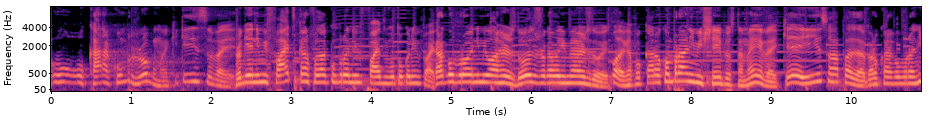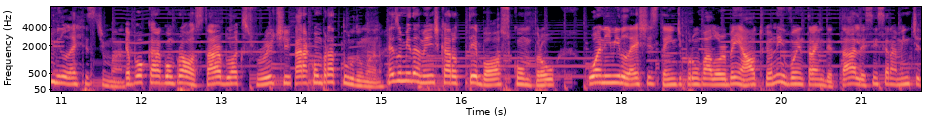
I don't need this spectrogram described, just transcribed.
o, o cara compra o jogo, mano. Que que é isso, velho? Joguei Anime Fight, o cara foi lá comprou Anime Fight e voltou com Anime Fight. O cara comprou Anime Warriors 2, eu jogava Anime Warriors 2. Pô, daqui a pouco o cara comprar Anime Champions também, velho. Que isso, rapaziada. Agora o cara comprou Anime Leste, mano. Daqui a pouco o cara comprou All Star, Block Fruit. O cara compra tudo, mano. Resumidamente, cara, o T-Boss comprou o anime Last Stand por um valor bem alto, que eu nem vou entrar em detalhes, sinceramente,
